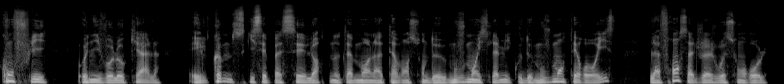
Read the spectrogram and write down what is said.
conflit au niveau local et comme ce qui s'est passé lors notamment l'intervention de mouvements islamiques ou de mouvements terroristes, la France a déjà joué son rôle.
